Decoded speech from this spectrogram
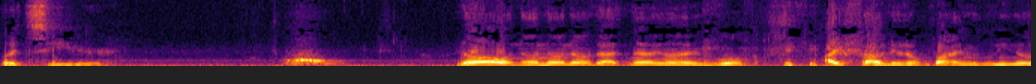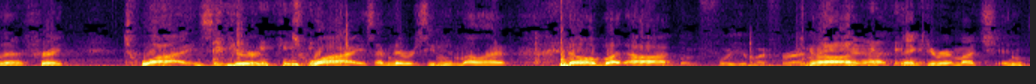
let's see here. No, no, no, no. That no, no. Well, I found it on vinyl. You know that, Fred? Twice in Europe. Twice. I've never seen it in my life. No, but uh, Look for you, my friend. Oh yeah, thank you very much. And,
